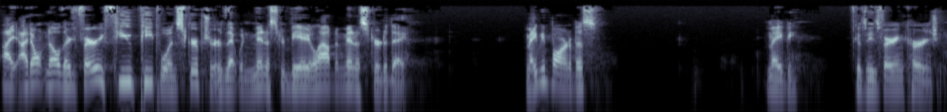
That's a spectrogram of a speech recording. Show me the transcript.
I, I don't know. There's very few people in scripture that would minister, be allowed to minister today. Maybe Barnabas. Maybe. Because he's very encouraging.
